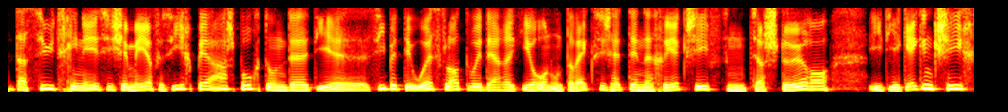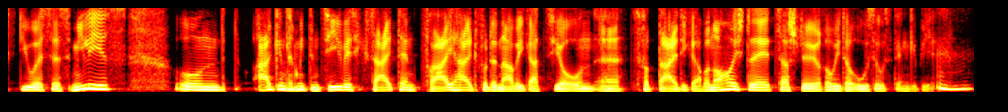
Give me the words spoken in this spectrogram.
das südchinesische Meer für sich beansprucht und äh, die äh, siebte US-Flotte, die in der Region unterwegs ist, hat ein Kriegsschiff, einen Zerstörer in die Gegengeschichte, die USS Milius und eigentlich mit dem Ziel, wie Sie gesagt haben, die Freiheit von der Navigation äh, zu verteidigen. Aber nachher ist der Zerstörer wieder raus aus dem Gebiet. Mhm.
